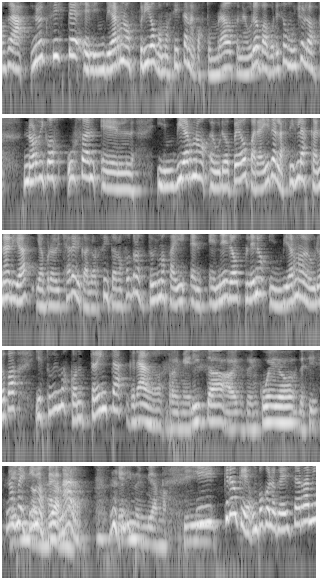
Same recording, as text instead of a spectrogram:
O sea, no existe el invierno frío como si están acostumbrados en Europa, por eso muchos los nórdicos usan el invierno europeo para ir a las Islas Canarias y aprovechar el calorcito. Nosotros estuvimos ahí en enero, pleno invierno de Europa, y estuvimos con 30 grados. Remerita, a veces en cuero, decís Nos qué lindo metimos al invierno. mar. Qué lindo invierno. Y, Y creo que un poco lo que dice Rami,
